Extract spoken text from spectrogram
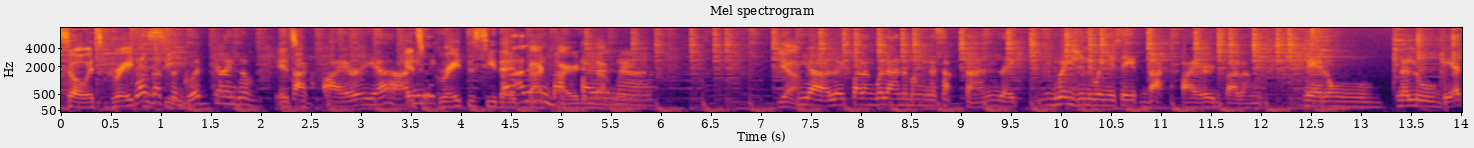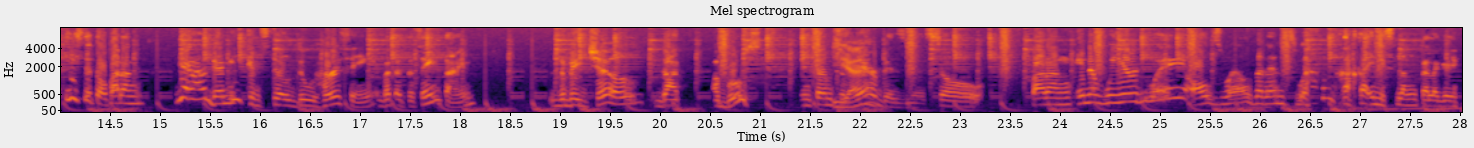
So it's great Well, to that's see. a good kind of It's- backfire, yeah. I it's mean, like, great to see that it backfired in that way. na- Yeah. Yeah, like parang wala namang nasaktan. Like, usually when you say it backfired, parang merong nalugi. At least ito, parang, yeah, Demi can still do her thing, but at the same time, the Big Chill got a boost in terms of Yeah. their business. So, parang in a weird way, all's well that ends well. Nakakainis lang talaga yung,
